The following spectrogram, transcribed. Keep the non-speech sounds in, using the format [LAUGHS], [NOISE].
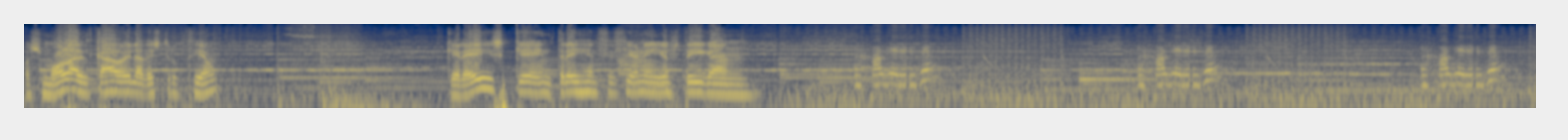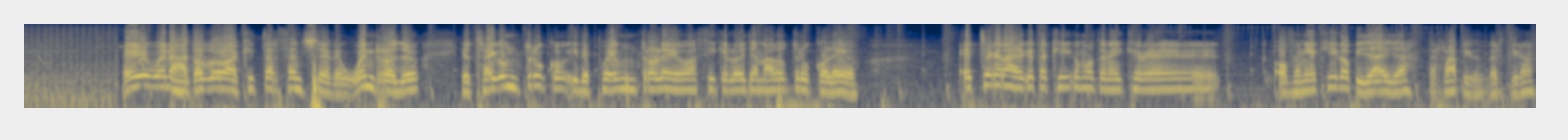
¿Os mola el caos y la destrucción? ¿Queréis que entréis en sesiones y os digan ¿El hacker ese? ¿El hacker ese? ¿El hacker ese? Hey, buenas a todos, aquí está Sánchez de buen rollo y os traigo un truco y después un troleo, así que lo he llamado trucoleo. Este garaje que está aquí, como tenéis que ver, os venís aquí y lo pilláis ya, de rápido, del tirón.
